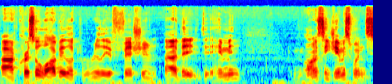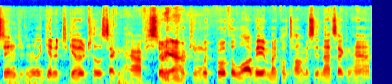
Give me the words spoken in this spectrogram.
Uh, Chris Olave looked really efficient. Uh, they him and honestly, Jameis Winston didn't really get it together till the second half. He started Yeah. cooking with both Olave and Michael Thomas in that second half.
